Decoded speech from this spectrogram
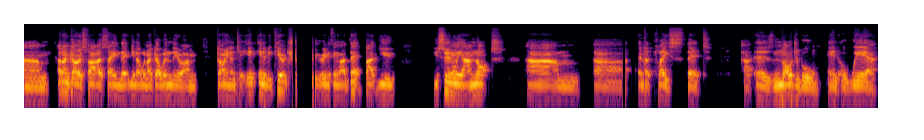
um, I don't go as far as saying that you know when I go in there, I'm going into in, enemy territory or anything like that, but you you certainly are not um, uh, in a place that uh, is knowledgeable and aware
